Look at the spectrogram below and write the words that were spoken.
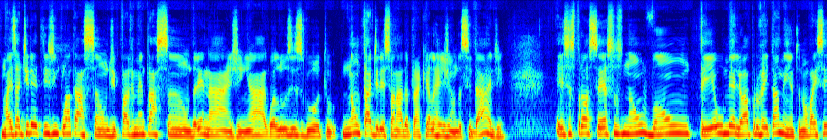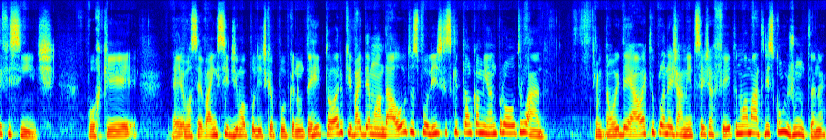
Mas a diretriz de implantação de pavimentação, drenagem, água, luz e esgoto não está direcionada para aquela região da cidade, esses processos não vão ter o melhor aproveitamento, não vai ser eficiente, porque é, você vai incidir uma política pública num território que vai demandar outras políticas que estão caminhando para o outro lado. Então, o ideal é que o planejamento seja feito numa matriz conjunta, né?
